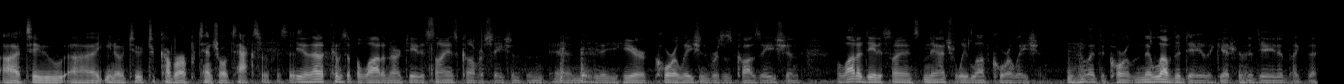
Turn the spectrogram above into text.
uh, to, uh, you know, to, to cover our potential attack surfaces? Yeah, that comes up a lot in our data science conversations and, and you know, you hear correlation versus causation. A lot of data science naturally love correlation. I like the correlate, and they love the data, they get in the data, like to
